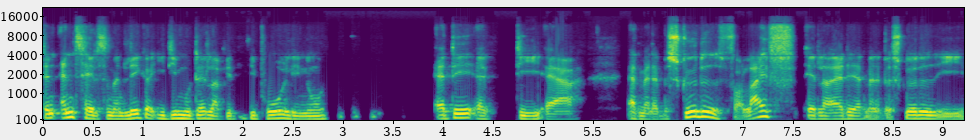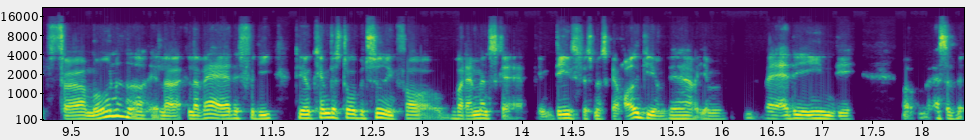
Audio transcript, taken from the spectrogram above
den antagelse, man ligger i de modeller, vi, vi bruger lige nu, er det, at de er at man er beskyttet for life, eller er det, at man er beskyttet i 40 måneder, eller, eller hvad er det? Fordi det er jo kæmpe stor betydning for, hvordan man skal, dels hvis man skal rådgive om det her, jamen, hvad er det egentlig, altså,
